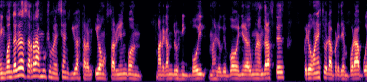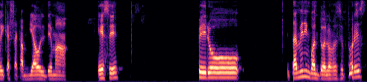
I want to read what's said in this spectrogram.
en cuanto a la cerrada, muchos me decían que iba a estar, íbamos a estar bien con Mark Andrews, Nick Boyle, más lo que pueda venir algún undrafted, pero con esto de la pretemporada puede que haya cambiado el tema ese. Pero también en cuanto a los receptores,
